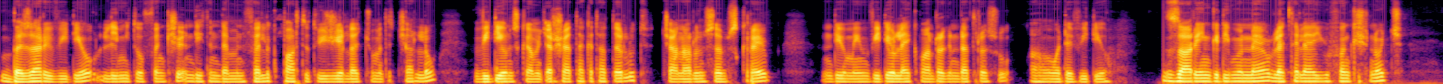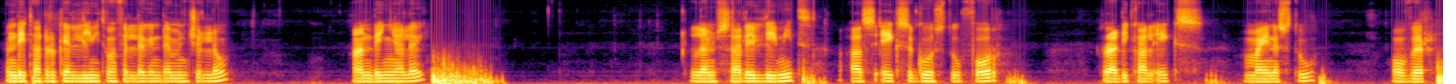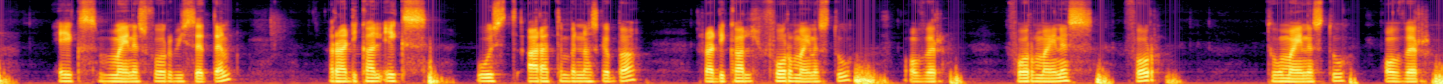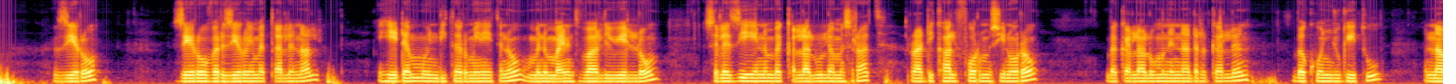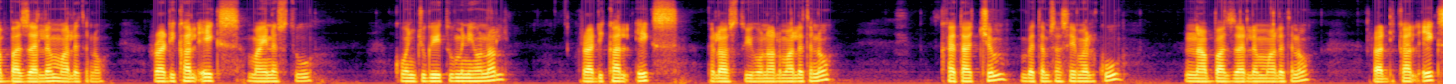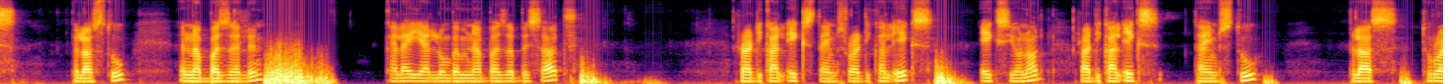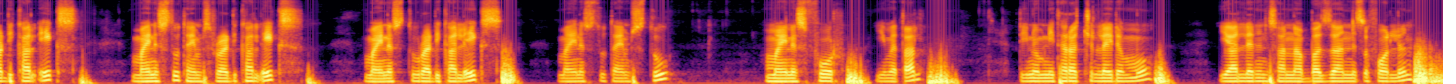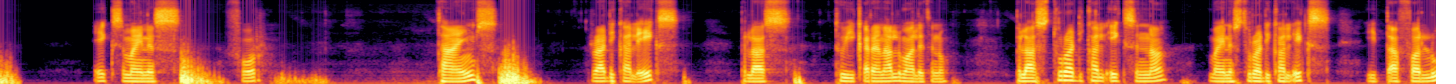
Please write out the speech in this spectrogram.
በዛሬው ቪዲዮ limit of function እንዴት እንደምንፈልግ part two ይዤላችሁ መጥቻለሁ። ቪዲዮን እስከ መጨረሻ ተከታተሉት። channel ኡን subscribe እንዲሁም ይህም ቪዲዮ like ማድረግ እንዳትረሱ። አሁን ወደ ቪዲዮ። ዛሬ እንግዲህ የምናየው ለተለያዩ function ኦች እንዴት አድርገን limit መፈለግ እንደምንችል ነው። አንደኛ ላይ ለምሳሌ limit as x goes to four radical x minus two over x minus four ቢሰጠን radical x ውስጥ አራትን ብናስገባ radical four minus two over four minus four two minus two over zero zero over zero ይመጣልናል። ይሄ ደግሞ indeterminate ነው፣ ምንም አይነት value የለውም። ስለዚህ ይሄንን በቀላሉ ለመስራት radical form ሲኖረው በቀላሉ ምን እናደርጋለን? በ conjugate ኡ እናባዛለን ማለት ነው። radical x minus two conjugate ኡ ምን ይሆናል? radical x plus two ይሆናል ማለት ነው። ከታችም በተመሳሳይ መልኩ እናባዛለን ማለት ነው። radical x plus two እናባዛለን። ከላይ ያለውን በምናባዛበት ሰዓት radical x times radical x x ይሆናል። radical x times two plus two radical x minus two times radical x minus two radical x minus two times two minus four ይመጣል። denominator ኣችን ላይ ደግሞ ያለንን ሳናባዛ እንጽፏለን። x minus four times radical x plus two ይቀረናል ማለት ነው። plus two radical x እና minus two radical x ይጣፋሉ።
